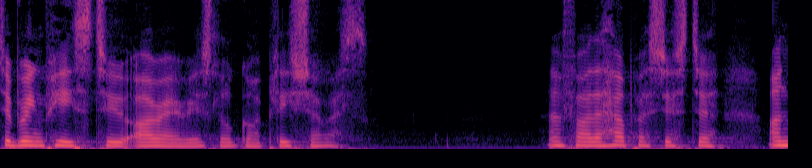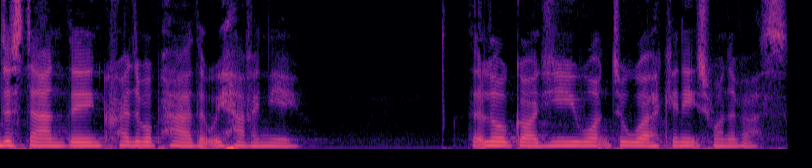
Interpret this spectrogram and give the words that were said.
to bring peace to our areas, Lord God, please show us. And Father, help us just to understand the incredible power that we have in you. That, Lord God, you want to work in each one of us.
